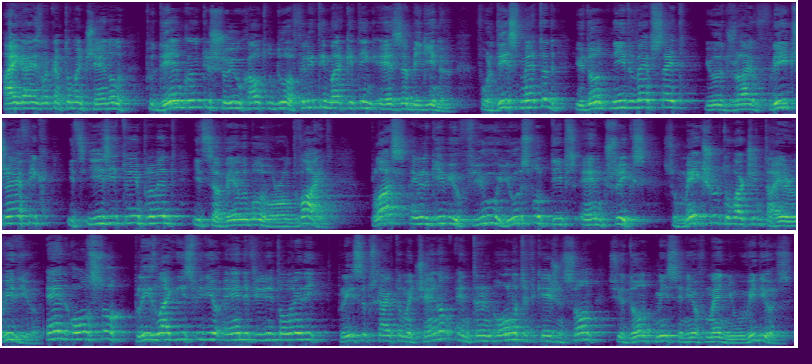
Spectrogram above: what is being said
Hi guys, welcome to my channel. Today I'm going to show you how to do affiliate marketing as a beginner. For this method, you don't need a website, you will drive free traffic, it's easy to implement, it's available worldwide. Plus, I will give you a few useful tips and tricks, so make sure to watch entire video. And also, please like this video and if you didn't already, please subscribe to my channel and turn all notifications on so you don't miss any of my new videos.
